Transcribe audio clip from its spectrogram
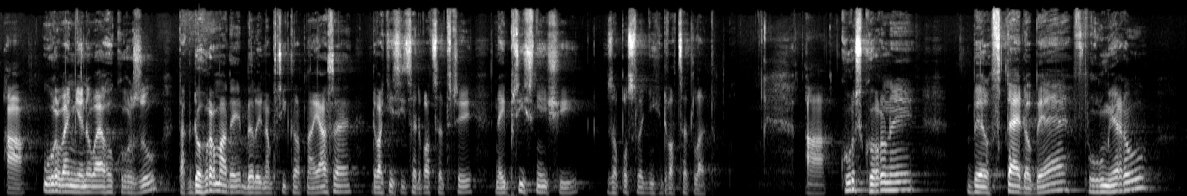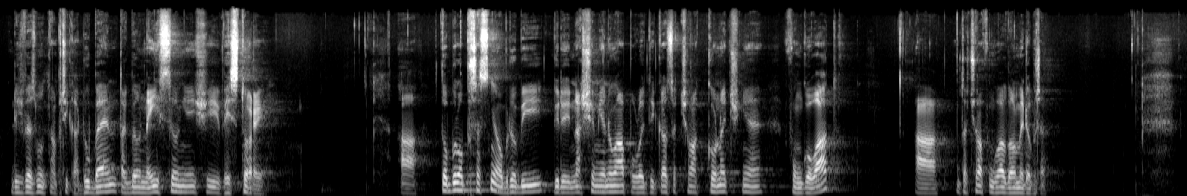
a úroveň měnového kurzu, tak dohromady byly například na jaře 2023 nejpřísnější za posledních 20 let. A kurz koruny byl v té době v průměru když vezmu například duben, tak byl nejsilnější v historii. A to bylo přesně období, kdy naše měnová politika začala konečně fungovat a začala fungovat velmi dobře.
